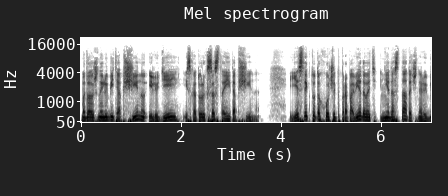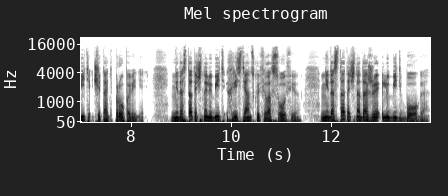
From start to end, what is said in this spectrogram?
Мы должны любить общину и людей, из которых состоит община. Если кто-то хочет проповедовать, недостаточно любить читать проповеди, недостаточно любить христианскую философию, недостаточно даже любить Бога.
